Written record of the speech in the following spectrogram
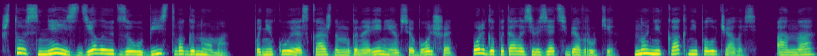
Что с ней сделают за убийство гнома? Паникуя с каждым мгновением все больше, Ольга пыталась взять себя в руки, но никак не получалось. Она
